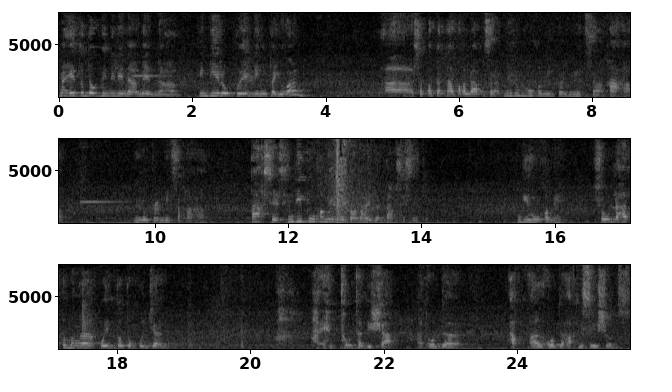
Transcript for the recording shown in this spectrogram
na ito daw binili namin na hindi raw pwedeng tayuan. Ah, sapagkat napakalapit sa... Meron ho kaming permit sa Kaab. Meron permit sa Kaab. Taxes, hindi po kami ang nagbabayad ng taxes nito. Hindi ho kami. So lahat ng mga kwento tungkol dyan, I am totally shocked at all the all the accusations.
